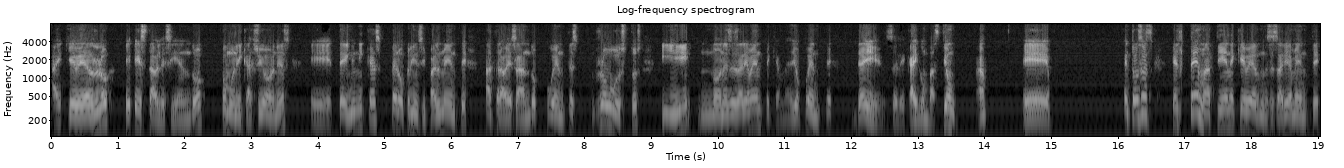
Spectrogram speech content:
hay que verlo eh, estableciendo comunicaciones eh, técnicas, pero principalmente atravesando puentes robustos y no necesariamente que a medio puente se le caiga un bastión. ¿ah? entonces, el tema tiene que ver necesariamente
